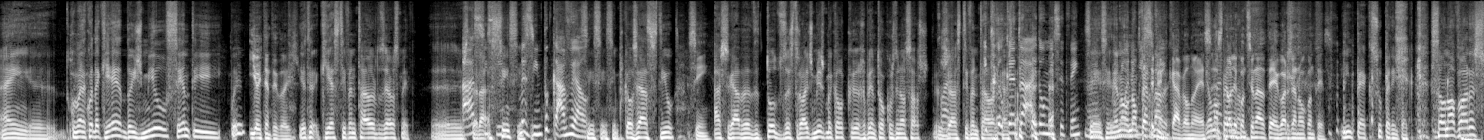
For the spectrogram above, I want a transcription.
em. eh, é- quando é que é? 2100 e. E 82. Que é Steven Tyler do Aerosmith. Eh, Ah, estará- sim, sim. Mas impecável. Sim, sim, sim, porque ele já assistiu Sim. à chegada de todos os asteroides, mesmo aquele que arrebentou com os dinossauros. Claro. Já Steven Tyler. ele canta I don't miss a thing, não é? Sim, sim, eu não- não wanna perde nada. impecável, não é? Ele Se não não, perde lhe aconteceu nada até agora, já não acontece. Impec, super impec. São 9 horas.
